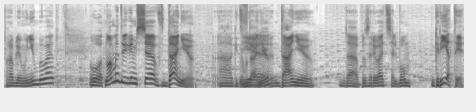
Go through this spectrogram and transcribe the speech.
проблемы у них бывают. Вот. Ну а мы двигаемся в Данию. а, где... В Данию? Данию. Да, обозревать альбом Греты.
